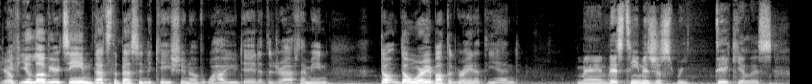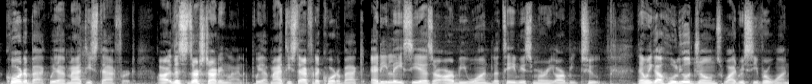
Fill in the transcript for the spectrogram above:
Yep. if you love your team, that's the best indication of how you did at the draft. I mean, don't don't worry about the grade at the end. Man, this team is just ridiculous. Quarterback, we have Matthew Stafford. Uh, this is our starting lineup. We have Matthew Stafford at quarterback, Eddie Lacy as our RB1, Latavius Murray RB2. Then we got Julio Jones, wide receiver 1,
